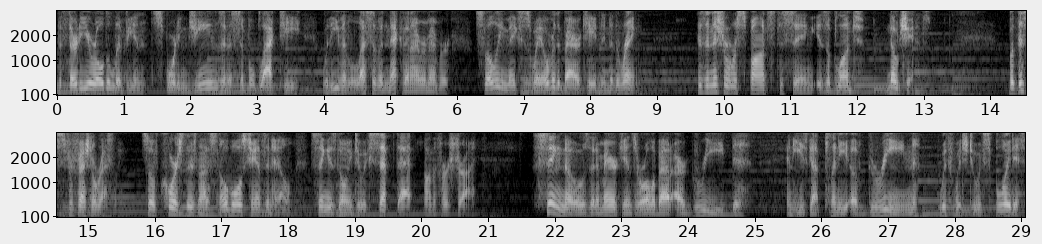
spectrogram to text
The 30 year old Olympian, sporting jeans and a simple black tee, with even less of a neck than I remember, slowly makes his way over the barricade and into the ring. His initial response to Singh is a blunt, no chance. But this is professional wrestling, so of course there's not a snowball's chance in hell Singh is going to accept that on the first try. Singh knows that Americans are all about our greed and he's got plenty of green with which to exploit it.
